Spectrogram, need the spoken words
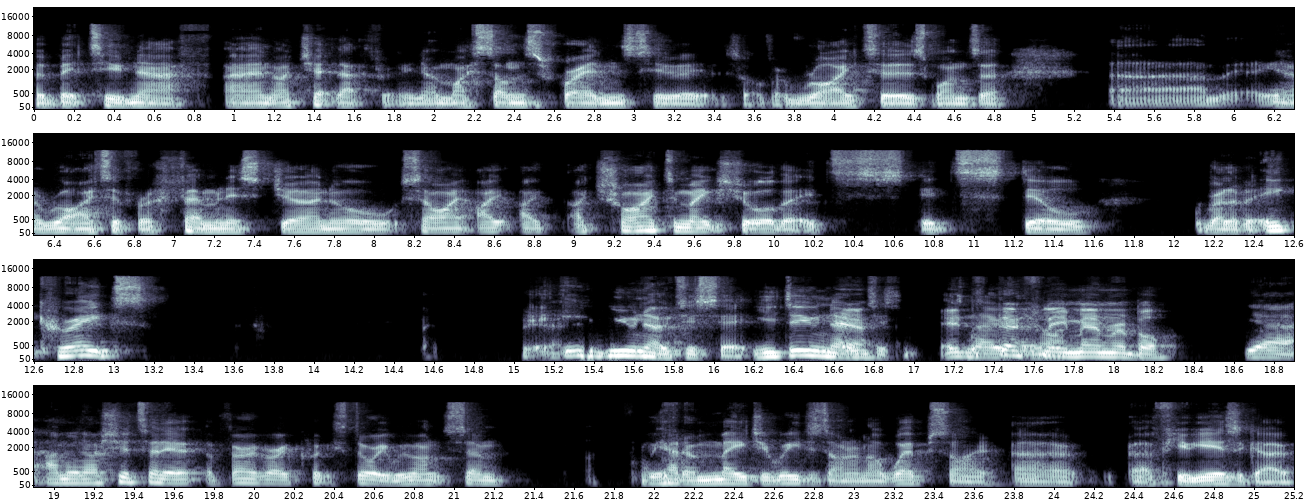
a bit too naff and i check that through you know my son's friends who are sort of writers one's a um, you know writer for a feminist journal so I, I i try to make sure that it's it's still relevant. It creates you notice it you do notice yeah, it's no, definitely memorable. yeah i mean i should tell you a very very quick story. We once um we had a major redesign on our website uh, a few years ago,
